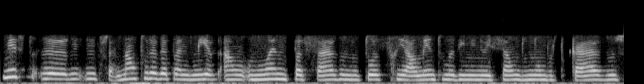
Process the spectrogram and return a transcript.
Neste, uh, na altura da pandemia, no ano passado, notou-se realmente uma diminuição do número de casos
